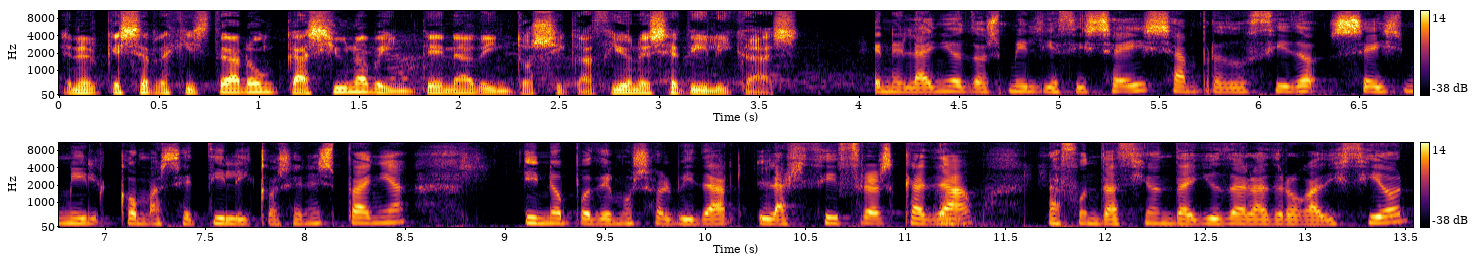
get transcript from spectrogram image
en el que se registraron casi una veintena de intoxicaciones etílicas. En el año 2016 se han producido 6.000 comas etílicos en España y no podemos olvidar las cifras que ha dado la Fundación de Ayuda a la Drogadicción,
